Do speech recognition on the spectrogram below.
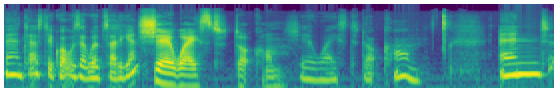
Fantastic. What was that website again? Sharewaste.com. Sharewaste.com. And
